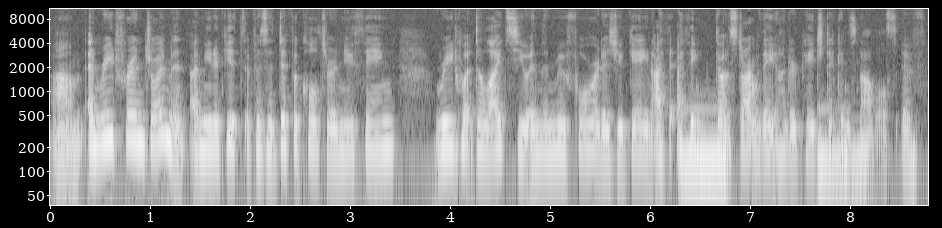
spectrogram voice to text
um, and read for enjoyment. I mean, if it's if it's a difficult or a new thing, read what delights you, and then move forward as you gain. I, th- I think don't start with 800 page Dickens novels. If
